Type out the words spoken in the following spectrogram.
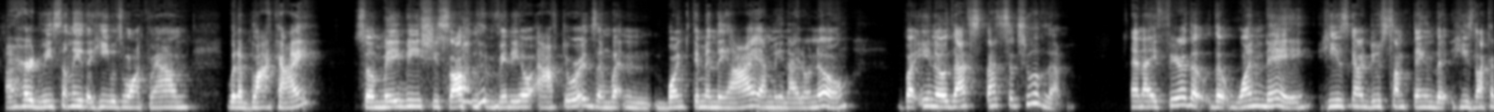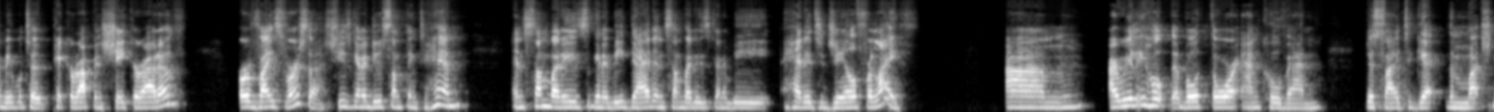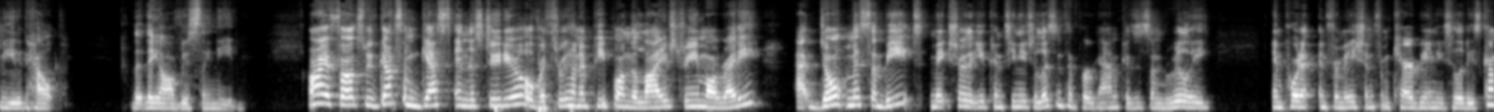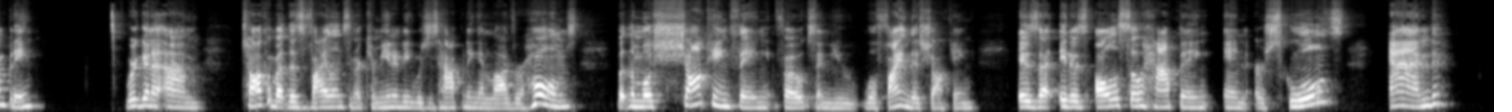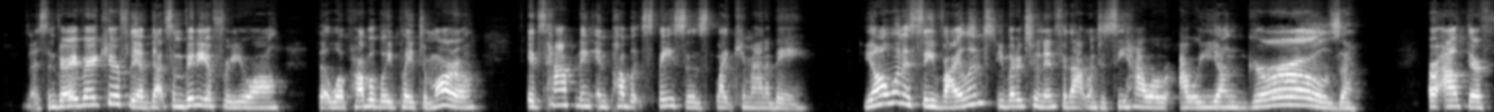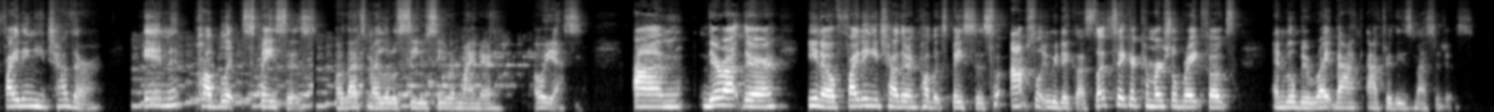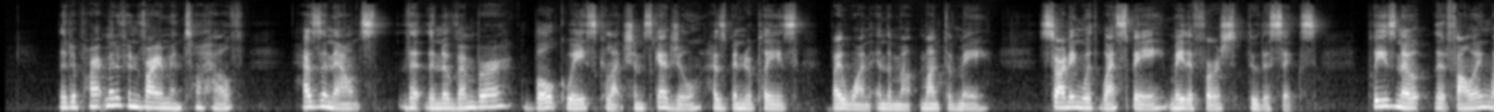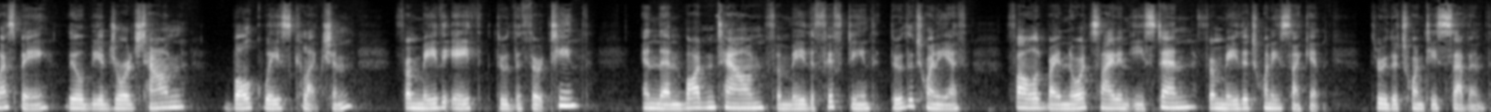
I heard recently that he was walking around with a black eye. So maybe she saw the video afterwards and went and boinked him in the eye. I mean, I don't know. But you know, that's that's the two of them. And I fear that that one day he's gonna do something that he's not gonna be able to pick her up and shake her out of, or vice versa. She's gonna do something to him and somebody's going to be dead and somebody's going to be headed to jail for life. Um, I really hope that both Thor and Kovan decide to get the much needed help that they obviously need. All right, folks, we've got some guests in the studio, over 300 people on the live stream already. Uh, don't miss a beat. Make sure that you continue to listen to the program because it's some really important information from Caribbean Utilities Company. We're going to um, talk about this violence in our community, which is happening in a lot of our homes. But the most shocking thing, folks, and you will find this shocking, is that it is also happening in our schools. And listen very, very carefully. I've got some video for you all that will probably play tomorrow. It's happening in public spaces like Camana Bay. Y'all want to see violence? You better tune in for that one to see how our, our young girls are out there fighting each other in public spaces. Oh, that's my little CUC reminder. Oh, yes. Um, they're out there, you know, fighting each other in public spaces. So absolutely ridiculous. Let's take a commercial break, folks, and we'll be right back after these messages. The Department of Environmental Health has announced that the November bulk waste collection schedule has been replaced by one in the month of May, starting with West Bay, May the 1st through the 6th. Please note that following West Bay, there will be a George Town bulk waste collection from May the 8th through the 13th, and then Town from May the 15th through the 20th, followed by North Side and East End from May the 22nd through the 27th.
